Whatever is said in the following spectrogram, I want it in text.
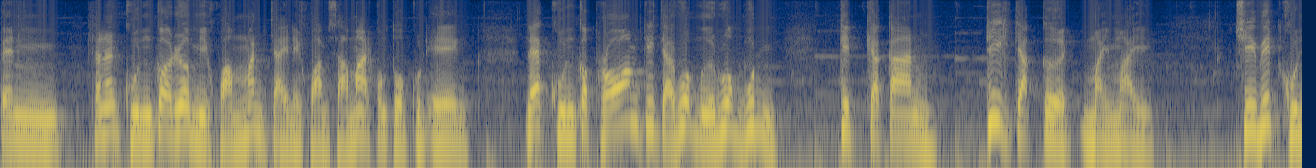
เป็นฉะนั้นคุณก็เริ่มมีความมั่นใจในความสามารถของตัวคุณเอง และคุณก็พร้อมที่จะร่วมมือร่วมหุ้น กิจการ ที่จะเกิดใหม่ๆ ชีวิตคุณ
